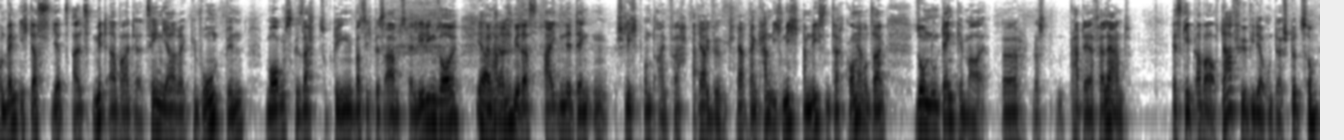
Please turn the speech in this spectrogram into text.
Und wenn ich das jetzt als Mitarbeiter zehn Jahre gewohnt bin, morgens gesagt zu kriegen, was ich bis abends erledigen soll, ja, dann habe ich mir das eigene Denken schlicht und einfach abgewöhnt. Ja, ja. Dann kann ich nicht am nächsten Tag kommen und sagen, so nun denke mal. Äh, das hat er verlernt. Es gibt aber auch dafür wieder Unterstützung.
